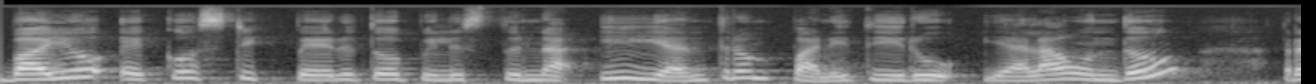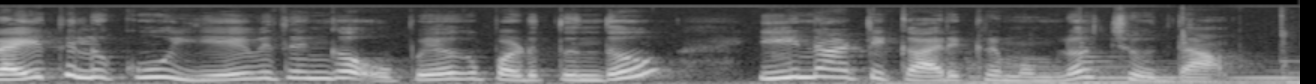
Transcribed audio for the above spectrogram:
బయో ఎకోస్టిక్ పేరుతో పిలుస్తున్న ఈ యంత్రం పనితీరు ఎలా ఉందో రైతులకు ఏ విధంగా ఉపయోగపడుతుందో ఈనాటి కార్యక్రమంలో చూద్దాం.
